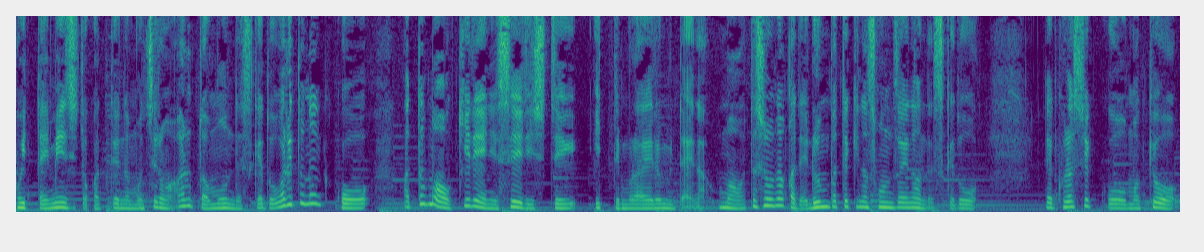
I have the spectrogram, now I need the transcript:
こういったイメージとかっていうのはもちろんあるとは思うんですけど割となんかこう頭をきれいに整理していってもらえるみたいなまあ私の中でルンバ的な存在なんですけどでクラシックを、まあ、今日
